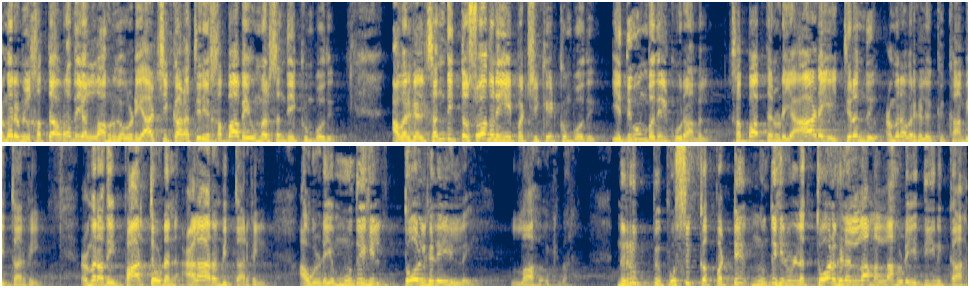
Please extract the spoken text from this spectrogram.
உமர் இப்னு கத்தாப் ரலியல்லாஹு அவருடைய ஆட்சி காலத்திலே ஹப்பாபை உமர் சந்திக்கும் போது அவர்கள் சந்தித்த சோதனையை பற்றி கேட்கும் போது எதுவும் பதில் கூறாமல் ஹப்பாப் தன்னுடைய ஆடையை திறந்து உமர் அவர்களுக்கு காண்பித்தார்கள். உமர் அதை பார்த்தவுடன் அழ ஆரம்பித்தார்கள். அவருடைய முதுகில் தோள்களே இல்லை. அல்லாஹ் நெருப்பு பொசுக்கப்பட்டு முதுகில் உள்ள தோள்கள் எல்லாம் அல்லாஹுடைய தீனுக்காக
